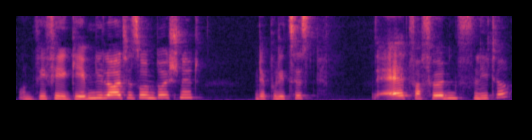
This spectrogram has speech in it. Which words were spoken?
und wie viel geben die Leute so im Durchschnitt? Der Polizist, etwa fünf Liter.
